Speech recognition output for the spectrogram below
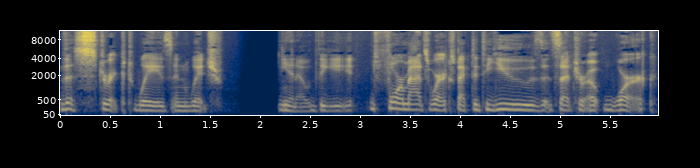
the strict ways in which you know the formats we're expected to use etc work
